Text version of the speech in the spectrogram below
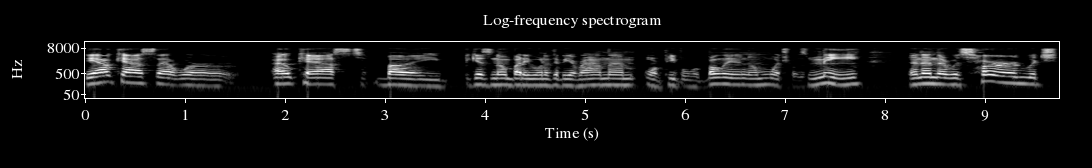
The outcasts that were outcast by because nobody wanted to be around them or people were bullying them, which was me. And then there was her, which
